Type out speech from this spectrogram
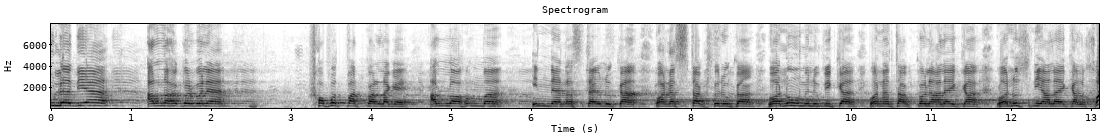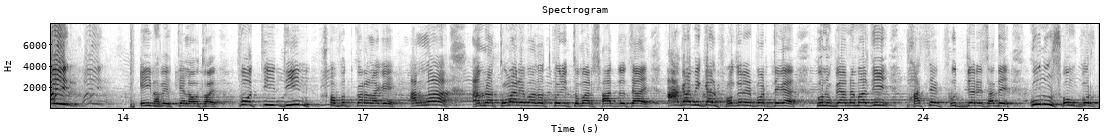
উলা দিয়া আল্লাহ আকবর বলে, শপথ পাঠ করা লাগে। আল্লাহ নাতাওয়াক্কালু আলাইকা ও নুসনি আলাইকাল খায়র এইভাবে তেলাওয়াত হয়। প্রতিদিন শপথ করা লাগে আল্লাহ আমরা তোমার ইবাদত করি তোমার সাহায্য চাই। আগামীকাল ফজরের পর থেকে কোনো বেনামাজি ফাঁসে ফুজ্জারের সাথে কোনো সম্পর্ক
